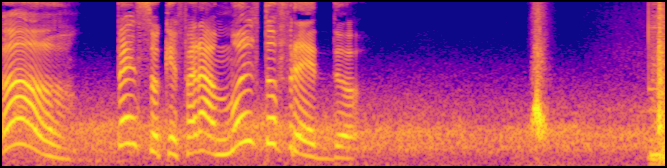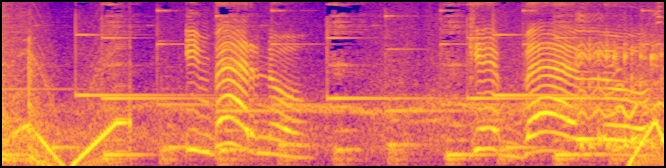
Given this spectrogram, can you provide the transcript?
Oh! Penso che farà molto freddo! Inverno! Che bello!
